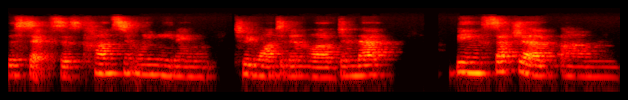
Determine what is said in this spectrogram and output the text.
the six is constantly needing to be wanted and loved, and that being such a um,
